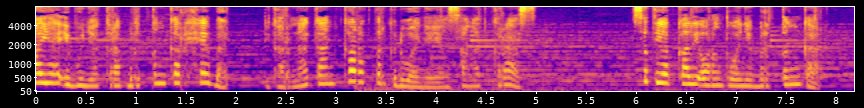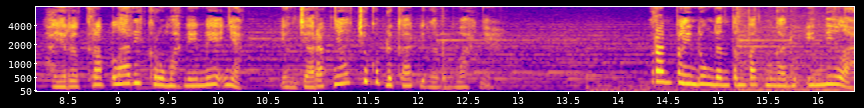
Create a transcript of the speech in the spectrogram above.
Ayah ibunya kerap bertengkar hebat dikarenakan karakter keduanya yang sangat keras. Setiap kali orang tuanya bertengkar, Hairil kerap lari ke rumah neneknya yang jaraknya cukup dekat dengan rumahnya. Peran pelindung dan tempat mengadu inilah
